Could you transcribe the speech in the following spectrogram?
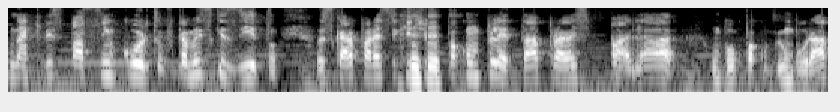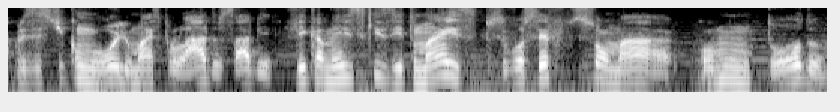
naquele espacinho curto, fica meio esquisito. Os caras parecem que, tipo, pra completar, pra espalhar um pouco pra cobrir um buraco, eles esticam o olho mais pro lado, sabe? Fica meio esquisito. Mas se você somar como um todo,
